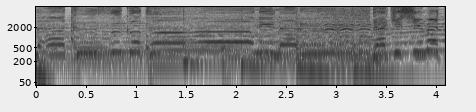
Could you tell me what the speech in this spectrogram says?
なくすことになる。抱きしめて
